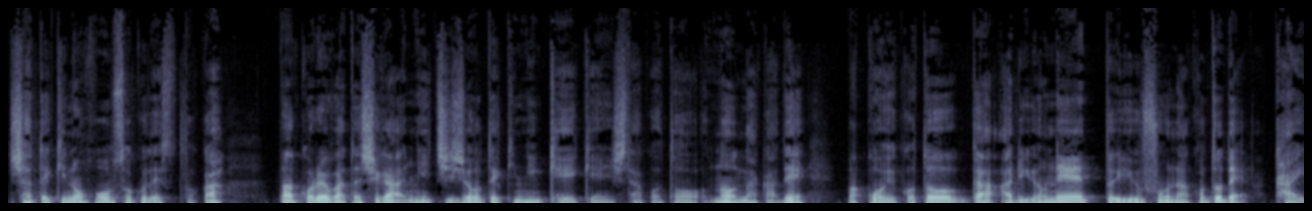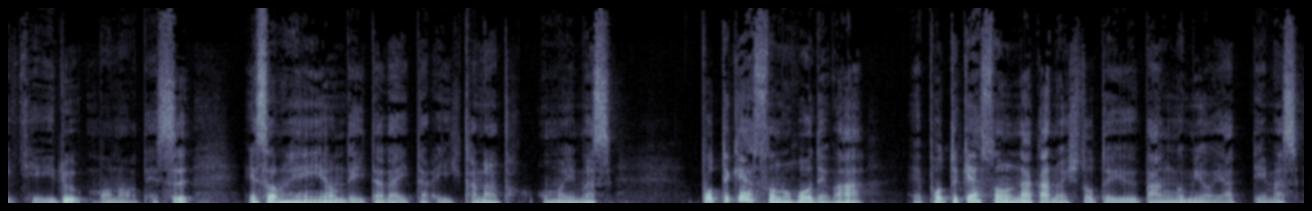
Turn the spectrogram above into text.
射的の法則ですとか、まあこれ私が日常的に経験したことの中で、まあこういうことがあるよねというふうなことで書いているものです。その辺読んでいただいたらいいかなと思います。ポッドキャストの方では、ポッドキャストの中の人という番組をやっています。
